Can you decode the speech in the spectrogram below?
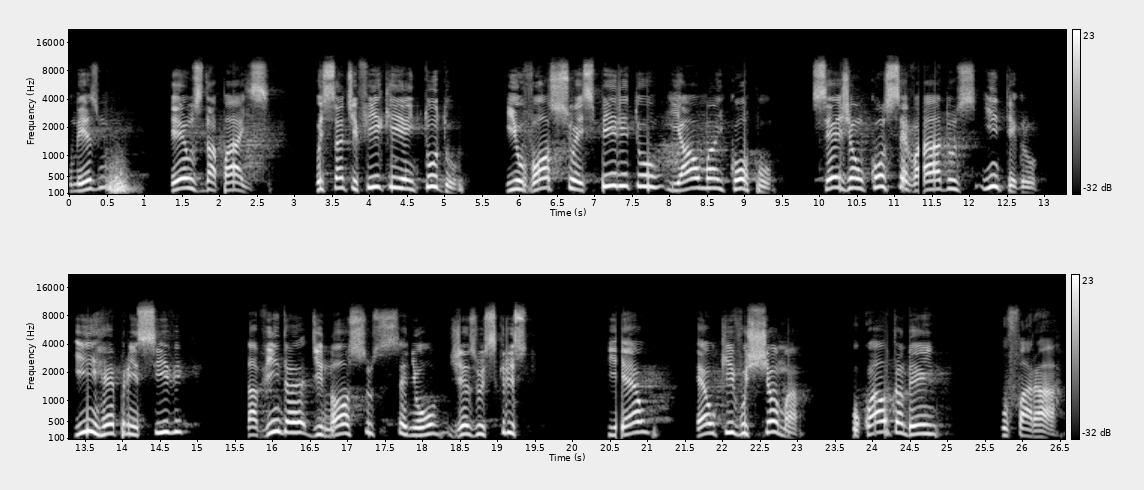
O mesmo. Deus da paz os santifique em tudo, e o vosso espírito e alma e corpo sejam conservados íntegro e irrepreensível na vinda de nosso Senhor Jesus Cristo. Fiel é o que vos chama, o qual também o fará.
